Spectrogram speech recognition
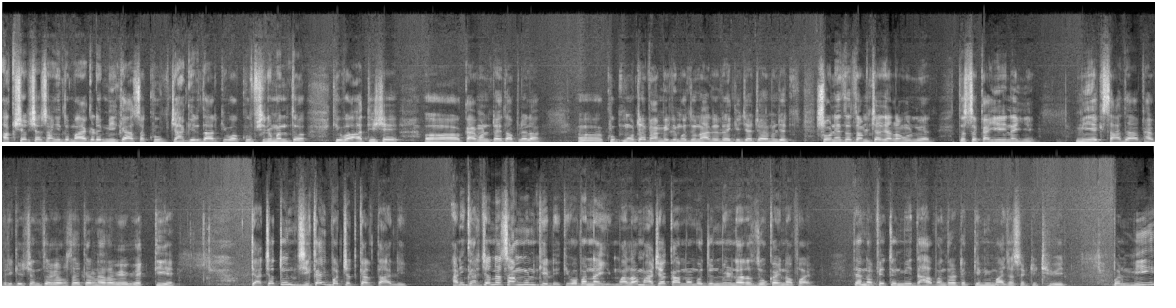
अक्षरशः सांगितलं माझ्याकडे मी काय असा खूप जागीरदार किंवा खूप श्रीमंत किंवा अतिशय काय म्हणता येत आपल्याला? खूप मोठ्या फॅमिलीमधून आलेलं आहे की ज्याच्या म्हणजे सोन्याचा चमचा ज्याला म्हणूयात तसं काहीही नाही आहे मी एक साधा फॅब्रिकेशनचा व्यवसाय करणारा व्य व्यक्ती आहे. त्याच्यातून जी काही बचत करता आली आणि घरच्यांना सांगून केले की बाबा नाही मला माझ्या कामामधून मिळणारा जो काही नफा आहे त्या नफ्यातून मी दहा पंधरा टक्के मी माझ्यासाठी ठेवीन. पण मी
